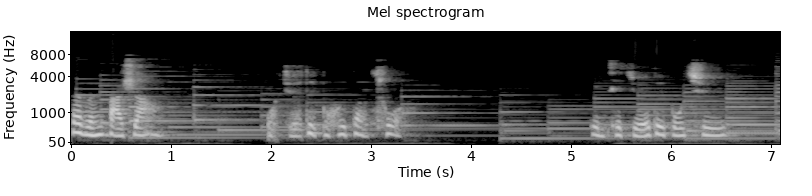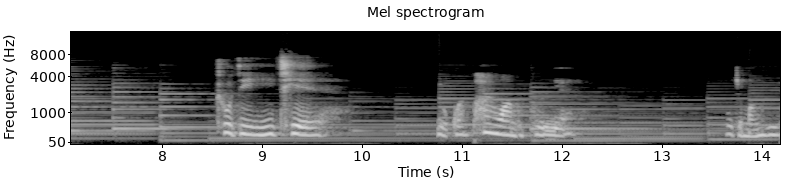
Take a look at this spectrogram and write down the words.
在文法上，我绝对不会再错，并且绝对不去触及一切有关盼望的字眼或者盟约。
